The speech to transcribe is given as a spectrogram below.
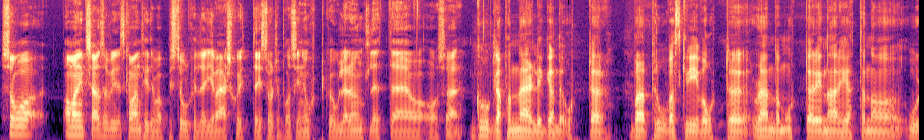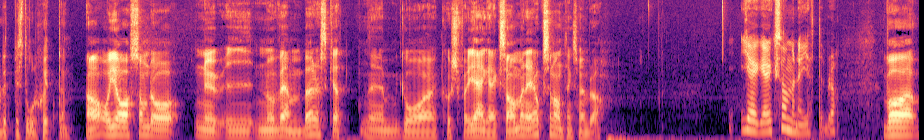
Så om man är intresserad så ska man titta på pistolskytte, gevärsskytte, i stort sett på sin ort, googla runt lite och, och sådär. Googla på närliggande orter. Bara prova skriva orter, random orter i närheten och ordet pistolskytte. Ja, och jag som då nu i november ska eh, gå kurs för jägarexamen, är det också någonting som är bra? Jägarexamen är jättebra. Vad,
